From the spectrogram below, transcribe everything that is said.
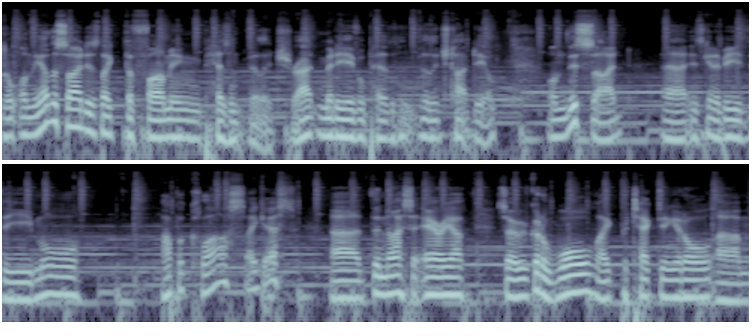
well, on the other side is like the farming peasant village, right? Medieval peasant village type deal. On this side, uh, is going to be the more upper class, I guess. Uh, the nicer area. So we've got a wall like protecting it all. Um,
